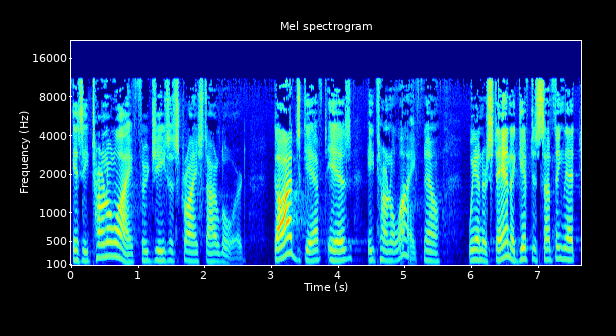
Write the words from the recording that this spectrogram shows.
is eternal life through Jesus Christ our Lord. God's gift is eternal life. Now, we understand a gift is something that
